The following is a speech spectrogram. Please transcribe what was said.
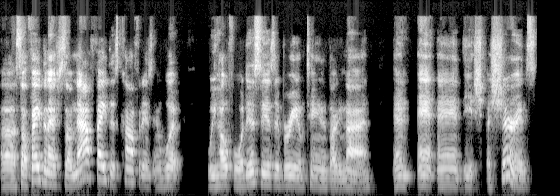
Uh, so faith in action. So now faith is confidence in what we hope for. This is Hebrews 10 and 39. And and and assurance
